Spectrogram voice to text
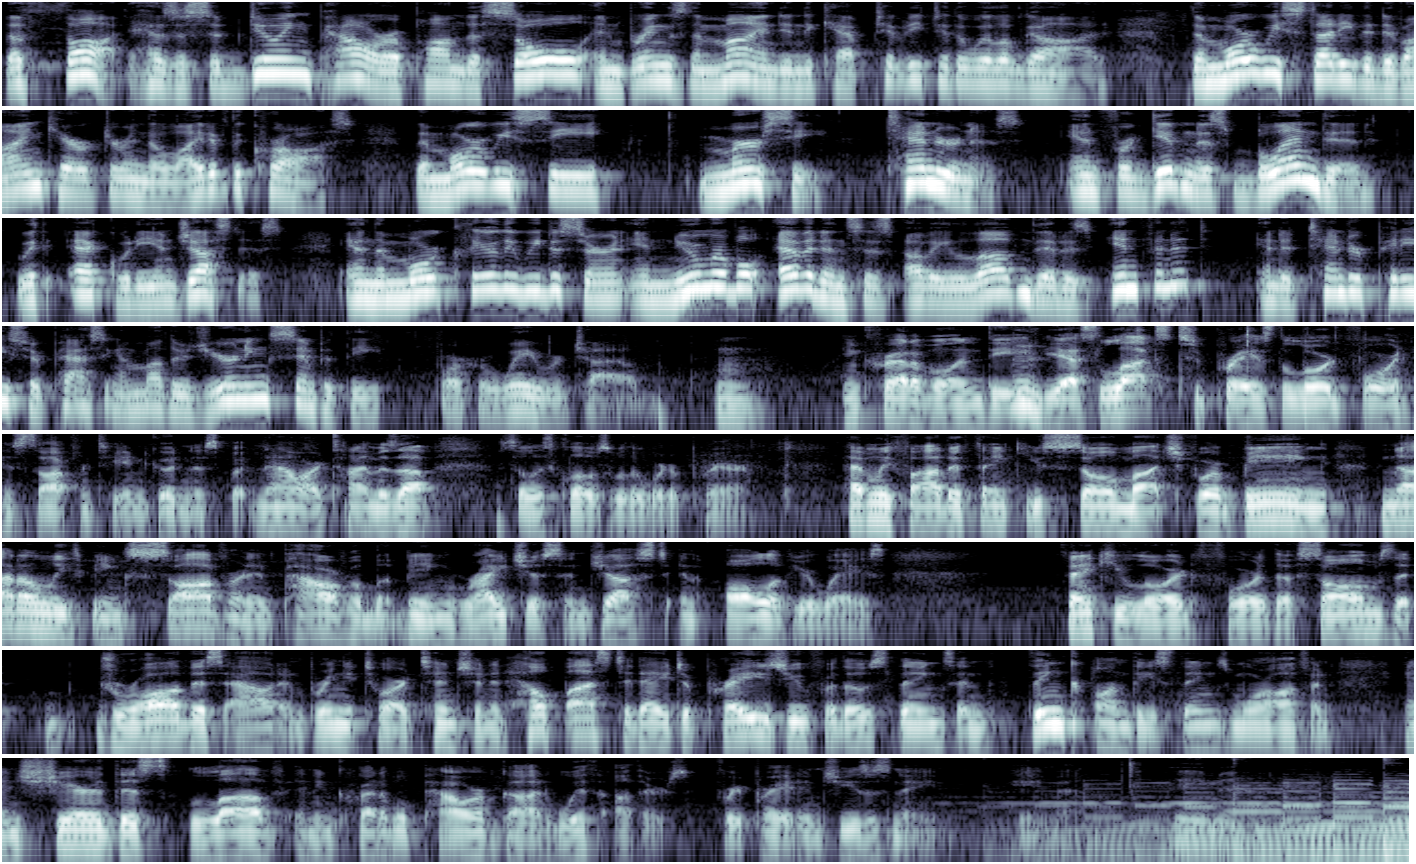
The thought has a subduing power upon the soul and brings the mind into captivity to the will of God. The more we study the divine character in the light of the cross, the more we see mercy, tenderness, and forgiveness blended with equity and justice, and the more clearly we discern innumerable evidences of a love that is infinite and a tender pity surpassing a mother's yearning sympathy for her wayward child. Hmm. Incredible indeed. Mm. Yes, lots to praise the Lord for in his sovereignty and goodness. But now our time is up, so let's close with a word of prayer. Heavenly Father, thank you so much for being not only being sovereign and powerful, but being righteous and just in all of your ways. Thank you, Lord, for the Psalms that draw this out and bring it to our attention and help us today to praise you for those things and think on these things more often and share this love and incredible power of God with others. For we pray it in Jesus' name. Amen. Amen.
